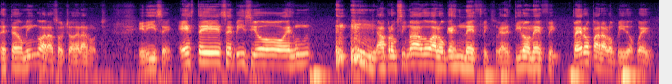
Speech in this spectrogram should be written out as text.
este domingo a las 8 de la noche. Y dice, este servicio es un aproximado a lo que es Netflix, el estilo Netflix, pero para los videojuegos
